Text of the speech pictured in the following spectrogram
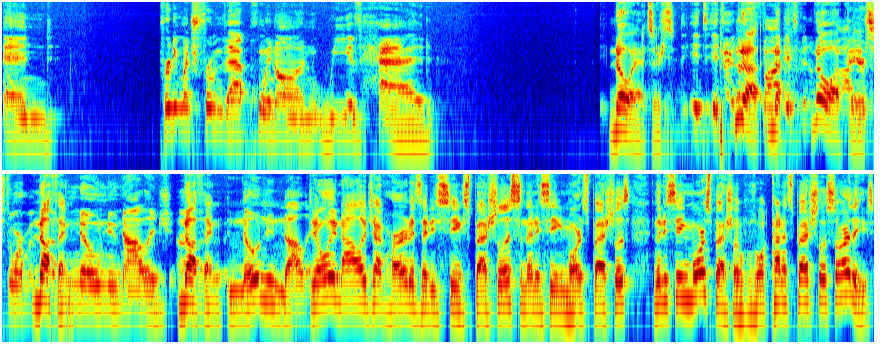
and pretty much from that point on, we have had No answers. it's, it's been No, a, fi- no, it's been a no updates. firestorm of, Nothing. of no new knowledge. Uh, Nothing. No new knowledge. The only knowledge I've heard is that he's seeing specialists, and then he's seeing more specialists, and then he's seeing more specialists. What kind of specialists are these?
